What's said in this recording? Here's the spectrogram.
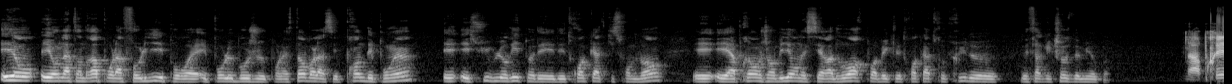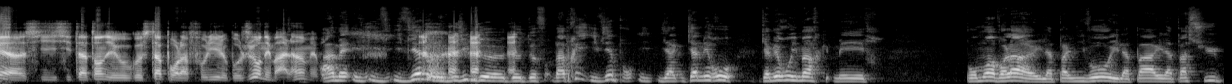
et on, et on attendra pour la folie et pour, et pour le beau jeu. Pour l'instant, voilà, c'est prendre des points et, suivre le rythme des, des 3-4 qui seront devant. Et, après, en janvier, on essaiera de voir, pour, avec les 3-4 recrues, de, de, faire quelque chose de mieux. Quoi. Après, euh, si, si t'attends Diego Costa pour la folie et le beau jeu, on est malin, mais bon. Ah, mais il, vient dans une logique de. de, bah, après, il vient pour. Il, y a Gamero. Gamero, il marque, mais pour moi, voilà, il n'a pas le niveau, il n'a pas, il a pas su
